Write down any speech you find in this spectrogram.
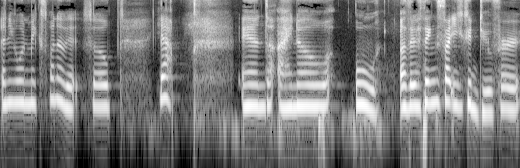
anyone makes fun of it. So, yeah. And I know, ooh, other things that you could do for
